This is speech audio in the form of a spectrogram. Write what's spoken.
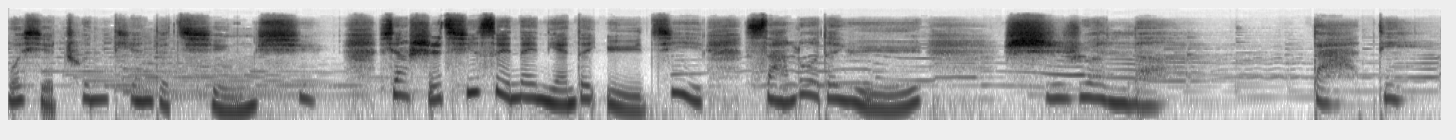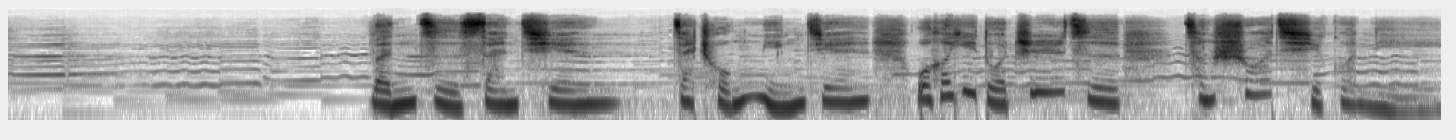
我写春天的情绪，像十七岁那年的雨季，洒落的雨湿润了大地。文字三千，在虫鸣间，我和一朵栀子曾说起过你。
